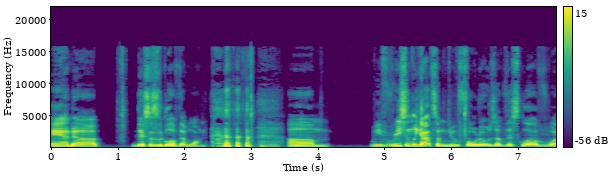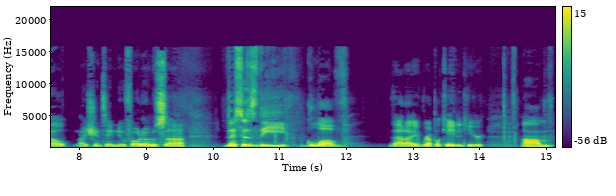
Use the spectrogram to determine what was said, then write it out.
And uh, this is the glove that won. um, we've recently got some new photos of this glove. Well, I shouldn't say new photos. Uh, this is the glove that I replicated here. Um,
